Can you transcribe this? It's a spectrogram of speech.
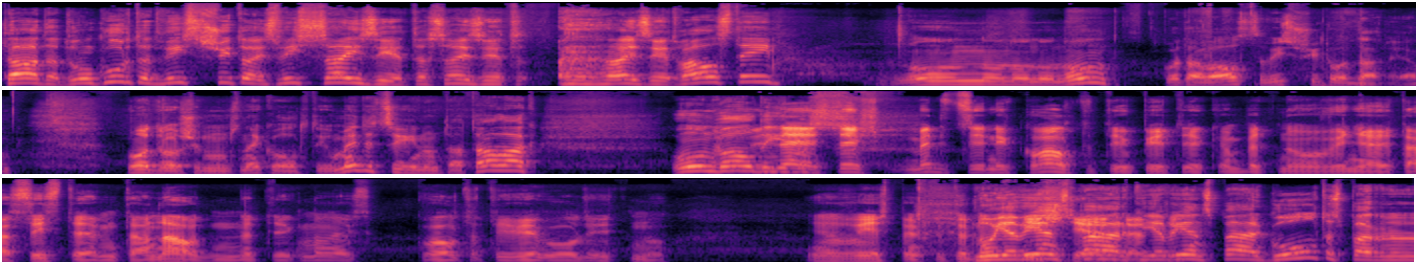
Tātad, un kur tad viss šitais viss aiziet? Tas aiziet, aiziet valstī, un, un, un, un, un ko tā valsts visu šito dara? Ja? Nodrošina mums nekvalitatīvu medicīnu un tā tālāk. Un Nu, Nē, valdības es teikšu, medicīna ir kvalitatīvi pietiekama, bet nu, viņai tā sistēma, tā nauda netiek, man liekas, kvalitatīvi ieguldīta. Nu, jau iespējams, ka tur Nu, ja viens pērk, ja viens pērk gultas par uh,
